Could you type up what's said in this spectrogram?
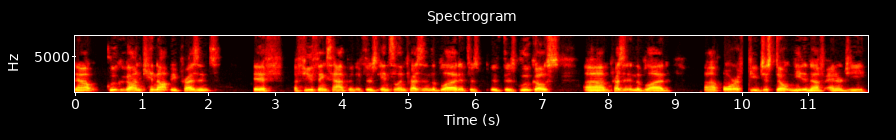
Now, glucagon cannot be present if a few things happen. If there's insulin present in the blood, if there's if there's glucose um, present in the blood, uh, or if you just don't need enough energy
